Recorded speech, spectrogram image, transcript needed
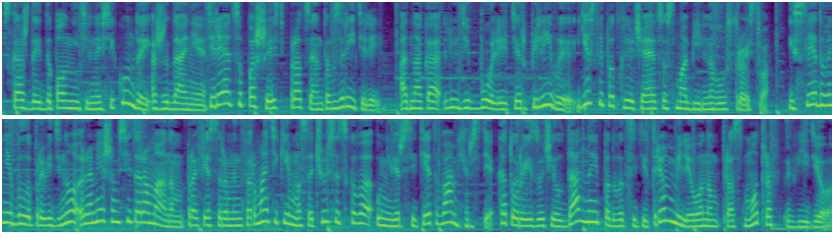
С каждой дополнительной секундой ожидания теряются по 6% зрителей. Однако люди более терпеливы, если подключаются с мобильного устройства. Исследование было проведено Рамешем Ситараманом, профессором информатики Массачусетского университета в Амхерсте, который изучил данные по 23 миллионам просмотров видео.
